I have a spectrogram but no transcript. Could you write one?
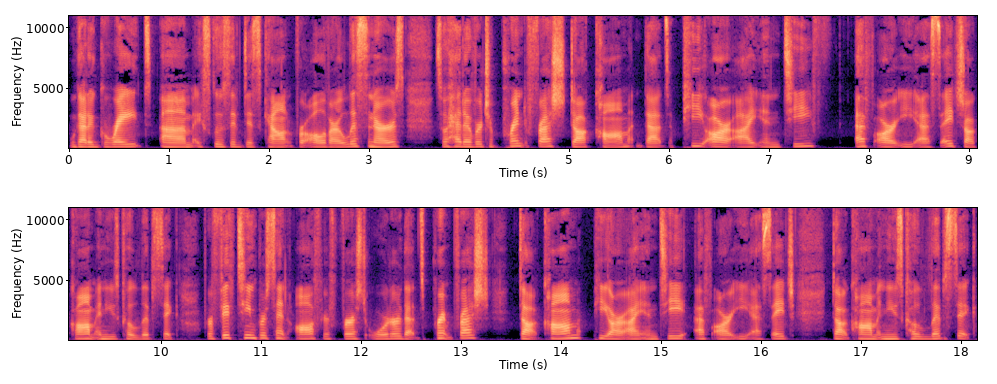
We got a great um, exclusive discount for all of our listeners. So head over to printfresh.com. That's P R I N T F R E S H.com and use code lipstick for 15% off your first order. That's printfresh.com, P R I N T F R E S H.com, and use code lipstick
